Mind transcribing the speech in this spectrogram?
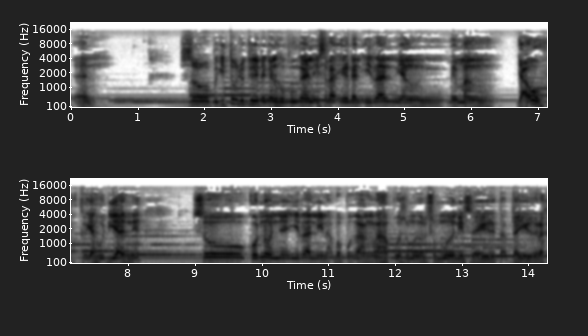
Kan? So begitu juga dengan hubungan Israel dan Iran yang memang jauh ke Yahudian ya. So kononnya Iran ni nak berperang lah apa semua Semua ni saya tak percaya lah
